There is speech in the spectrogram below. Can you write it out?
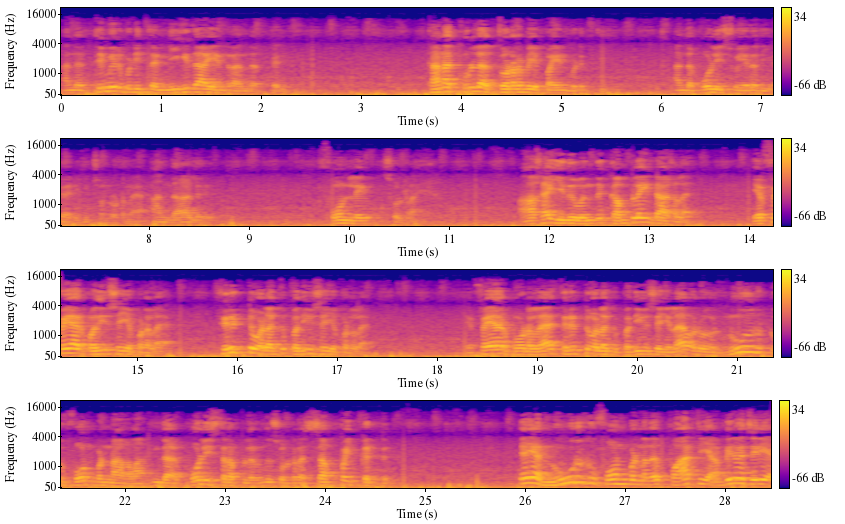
அந்த திமிர் பிடித்த நிகிதா என்ற அந்த பெண் தனக்குள்ள தொடர்பை பயன்படுத்தி அந்த போலீஸ் உயரதிகாரிக்கு சொன்ன உடனே அந்த ஆளு போன்ல சொல்றாங்க. ஆக இது வந்து கம்ப்ளைண்ட் ஆகல. எஃப்ஐஆர் பதிவு செய்யப்படல. திருட்டு வழக்கு பதிவு செய்யப்படலை. எஃப்ஐஆர் போடல திருட்டு வழக்கு பதிவு செய்யல ஒரு நூறுக்கு போன் பண்ணாங்களாம். இந்த போலீஸ் தரப்புல இருந்து சொல்ற சப்பை கட்டு. ஏயா நூறுக்கு போன் பண்ணதை பார்ட்டி அப்படின்னா சரியா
